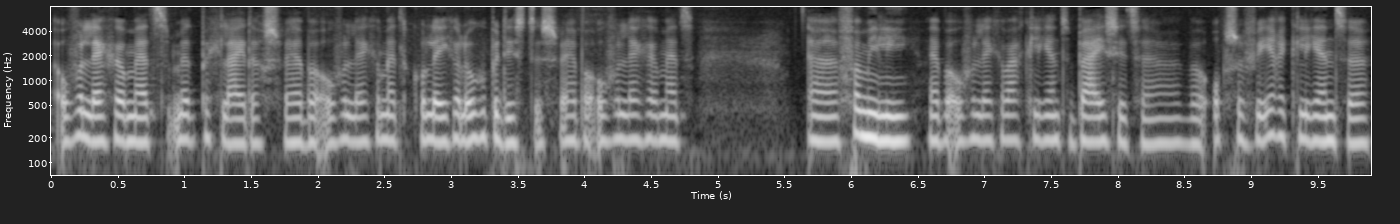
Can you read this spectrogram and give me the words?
overleggen met, met begeleiders. We hebben overleggen met collega-logopedistes. We hebben overleggen met uh, familie. We hebben overleggen waar cliënten bij zitten. We observeren cliënten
